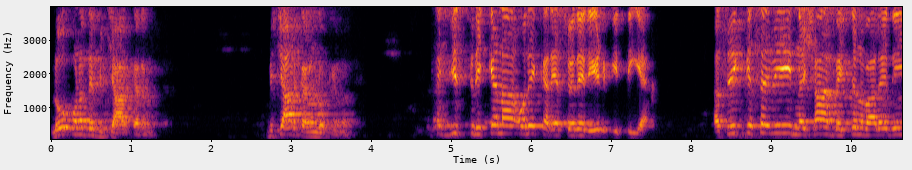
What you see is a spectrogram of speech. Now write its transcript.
ਲੋਕ ਉਹਨਾਂ ਤੇ ਵਿਚਾਰ ਕਰਨ। ਵਿਚਾਰ ਕਰਨ ਲੋਕੀ ਉਹਨਾਂ ਤੇ। ਕਿ ਜਿਸ ਤਰੀਕੇ ਨਾਲ ਉਹਦੇ ਘਰੇ ਸਵੇਰੇ ਰੀਡ ਕੀਤੀ ਹੈ, ਅਸੀਂ ਕਿਸੇ ਵੀ ਨਸ਼ਾ ਵੇਚਣ ਵਾਲੇ ਦੀ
